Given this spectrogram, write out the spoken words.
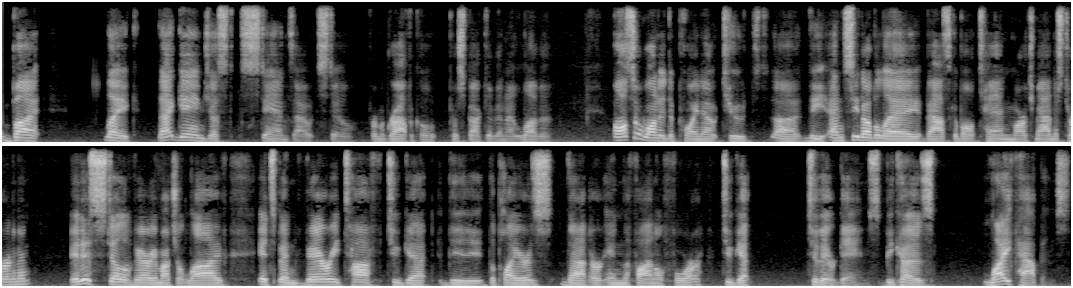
but like that game just stands out still from a graphical perspective, and I love it. Also, wanted to point out too uh, the NCAA basketball 10 March Madness tournament it is still very much alive. It's been very tough to get the the players that are in the Final Four to get to their games because life happens,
